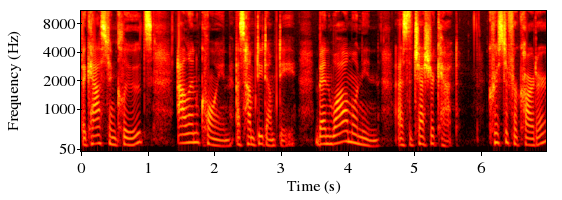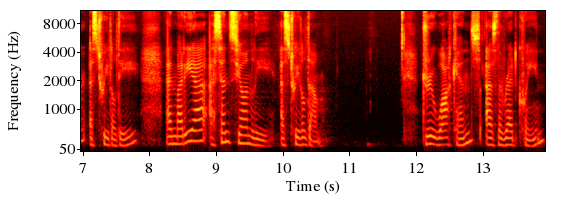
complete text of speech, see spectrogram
The cast includes Alan Coyne as Humpty Dumpty, Benoit Monin as the Cheshire Cat, Christopher Carter as Tweedledee, and Maria Ascension Lee as Tweedledum. Drew Watkins as the Red Queen,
